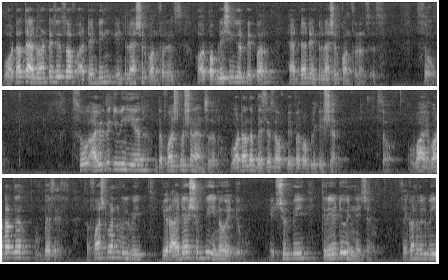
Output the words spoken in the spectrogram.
What are the advantages of attending international conference or publishing your paper at that international conferences? So so I will be giving here the first question answer. What are the basis of paper publication? So why? What are their basis? The first one will be your idea should be innovative. It should be creative in nature. Second will be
